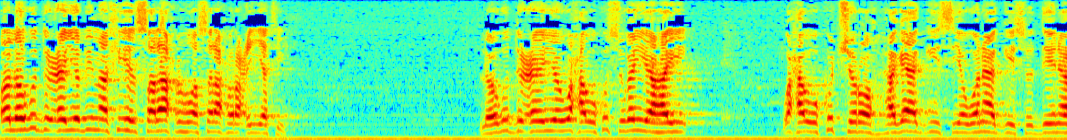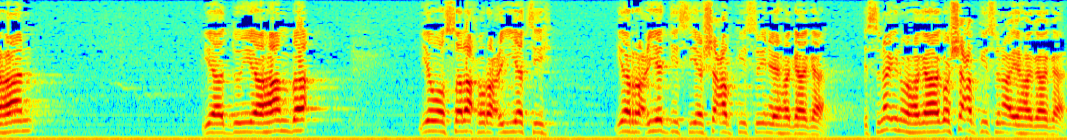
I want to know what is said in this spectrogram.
Oo loogu duceeyo bima fiihi salaaxuhu wa salaaxu raciyatih loogu duceeyo waxa uu ku sugan yahay waxa uu ku jiro hagaaggiis iyo wanaaggiisu diin ahaan iyo adduunye ahaanba iyo wa salaaxu raciyatih iyo raciyaddiisa iyo shacabkiisu inay hagaagaan. Isna inuu hagaago shacabkiisuna ay hagaagaan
